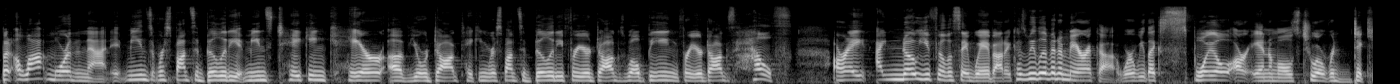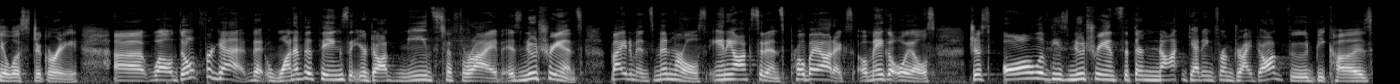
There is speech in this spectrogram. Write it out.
but a lot more than that. It means responsibility. It means taking care of your dog, taking responsibility for your dog's well being, for your dog's health. All right. I know you feel the same way about it because we live in America where we like spoil our animals to a ridiculous degree. Uh, well, don't forget that one of the things that your dog needs to thrive is nutrients, vitamins, minerals, antioxidants, probiotics, omega oils, just all of these nutrients that they're not getting from dry dog food because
